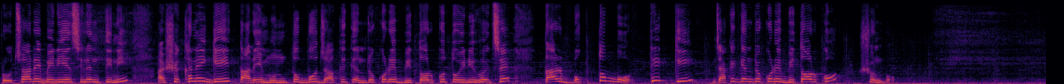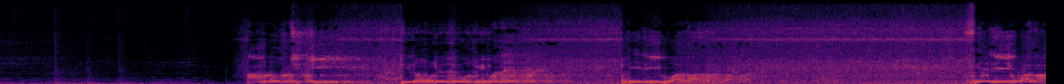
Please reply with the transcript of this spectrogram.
প্রচারে বেরিয়েছিলেন তিনি। আর সেখানে গিয়েই তার এই মন্তব্য যাকে কেন্দ্র করে বিতর্ক তৈরি হয়েছে, তার বক্তব্য ঠিক কি, যাকে কেন্দ্র করে বিতর্ক, শুনব। আমরা হচ্ছে কি, তৃণমূলের কর্মী মানে ফেরিওয়ালা। ফেরিওয়ালা।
